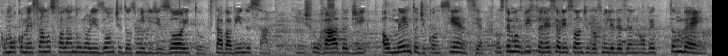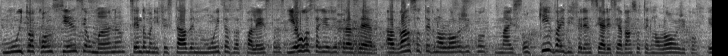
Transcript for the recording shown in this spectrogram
Como começamos falando no horizonte 2018, estava vindo essa enxurrada de aumento de consciência, nós temos visto nesse horizonte 2019 também muito a consciência humana sendo manifestada em muitas das palestras e eu gostaria de trazer avanço tecnológico, mas o que vai diferenciar esse avanço tecnológico é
